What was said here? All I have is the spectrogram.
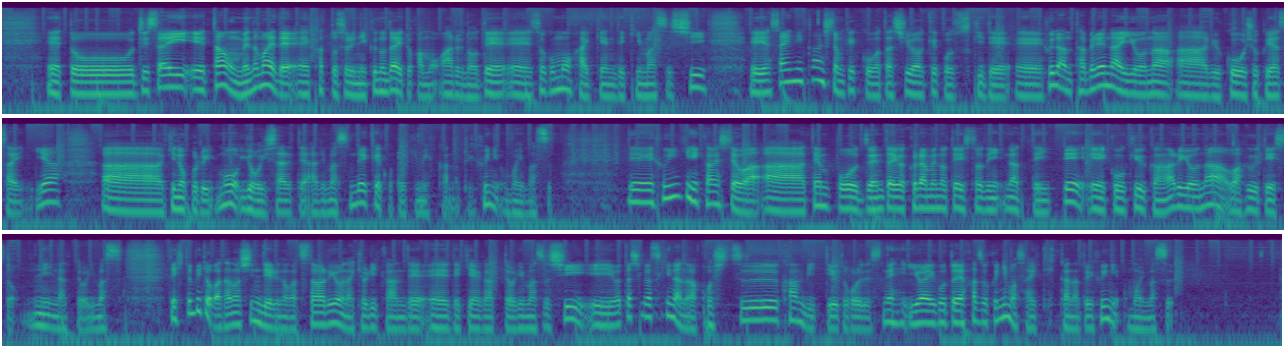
えっ、ー、と、実際、タンを目の前でカットする肉の台とかもあるので、え、そこも拝見できますし、野菜に関しても結構私は結構好きで、えー、普段食べれないような旅行食野菜やあキノコ類も用意されてありますので、結構ときめくかなというふうに思います。で、雰囲気に関しては、あ店舗全体が暗めのテイストになっていて、えー、高級感あるような和風テイストになっております。で、人々が楽しんでいるのが伝わるような距離感で、えー、出来上がっておりますし、えー、私が好きなのは個室完備っていうところですね。祝い事や家族にも最適かなというふうに思います。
